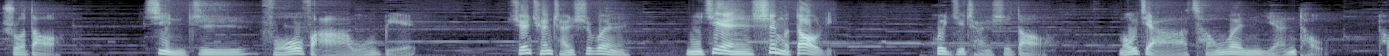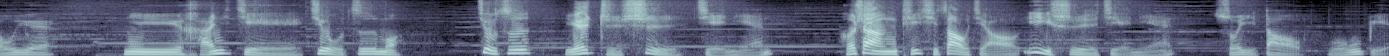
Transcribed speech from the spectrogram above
说道：“信知佛法无别。”玄泉禅师问：“你见什么道理？”慧寂禅师道：“某甲曾问岩头，头曰：‘你还解旧资么？旧资也只是解年。’”和尚提起皂角，亦是解年，所以道无别。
